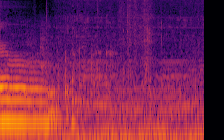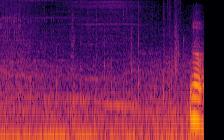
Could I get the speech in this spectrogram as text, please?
Um. No,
